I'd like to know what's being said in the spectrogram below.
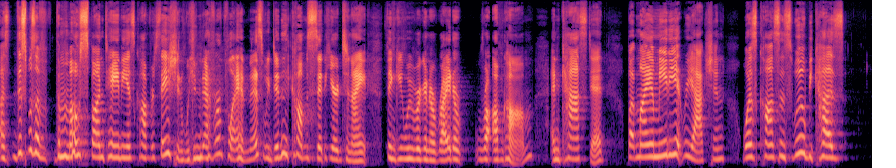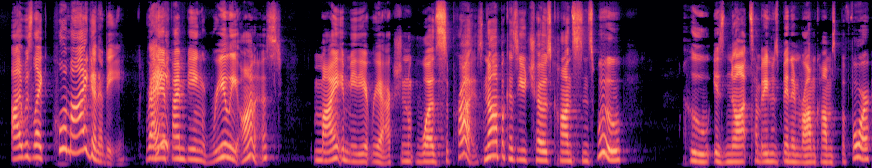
a, this was a, the most spontaneous conversation. We never planned this. We didn't come sit here tonight thinking we were going to write a rom com and cast it. But my immediate reaction was Constance Wu because I was like, who am I going to be? Right? And if I'm being really honest, my immediate reaction was surprise. Not because you chose Constance Wu, who is not somebody who's been in rom coms before,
